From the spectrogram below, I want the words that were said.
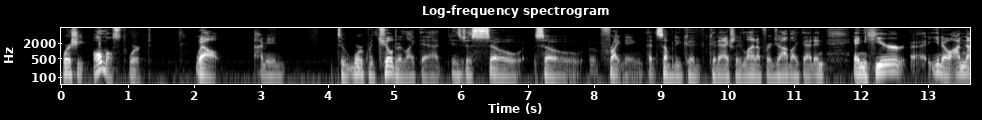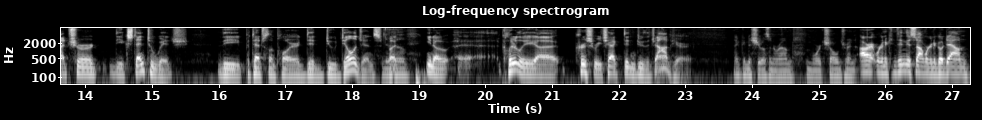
where she almost worked. Well, I mean, to work with children like that is just so so frightening that somebody could could actually line up for a job like that. And and here, uh, you know, I'm not sure the extent to which the potential employer did due diligence, but Yeah. you know, uh, clearly, uh, cursory check didn't do the job here. Thank goodness she wasn't around more children. All right, we're going to continue this on. We're going to go down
